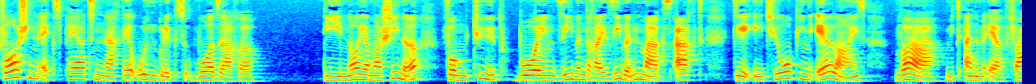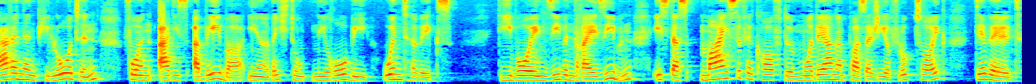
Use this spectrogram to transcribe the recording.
forschen Experten nach der Unglücksursache. Die neue Maschine vom Typ Boeing 737 MAX 8 der Ethiopian Airlines war mit einem erfahrenen Piloten von Addis Abeba in Richtung Nairobi unterwegs. Die Boeing 737 ist das meistverkaufte moderne Passagierflugzeug der Welt.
